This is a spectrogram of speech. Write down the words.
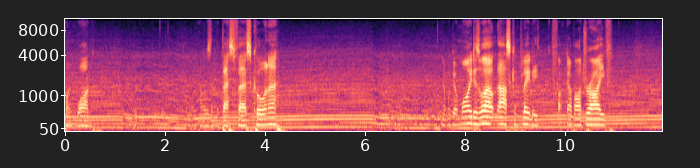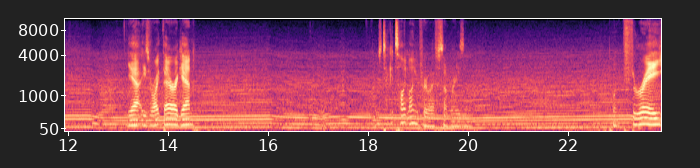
1.1. That wasn't the best first corner. And we're going wide as well. That's completely fucked up our drive. Yeah, he's right there again. Let's take a tight line through her for some reason. Point three.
